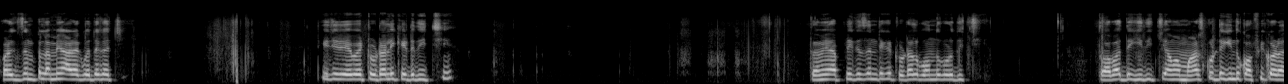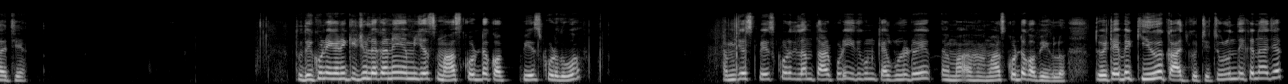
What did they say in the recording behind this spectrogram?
ফর এক্সাম্পল আমি আরেকবার দেখাচ্ছি। ঠিক আছে, এবার টোটালি কেটে দিচ্ছি। তো আমি অ্যাপ্লিকেশানটাকে টোটাল বন্ধ করে দিচ্ছি। তো আবার দেখিয়ে দিচ্ছি, আমার মার্কস কোডটা কিন্তু কপি করা আছে। তো দেখুন, এখানে কিছু লেখা নেই, আমি জাস্ট মার্কস কোডটা কপি পেস্ট করে দেবো। আমি জাস্ট পেস্ট করে দিলাম তারপরেই দেখুন ক্যালকুলেট হয়ে মাস কোডটা কপি এগুলো তো এটা এবার কীভাবে কাজ করছে? চলুন দেখে নেওয়া যাক।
